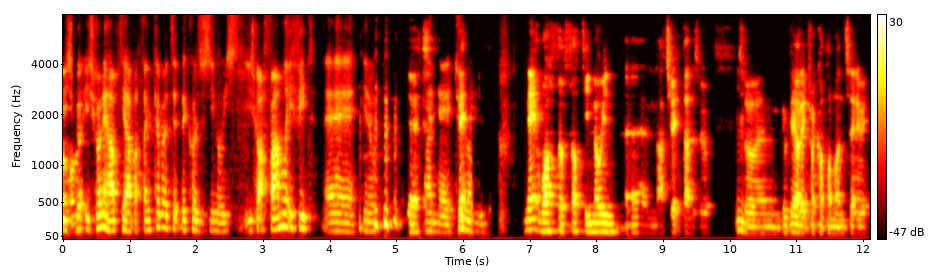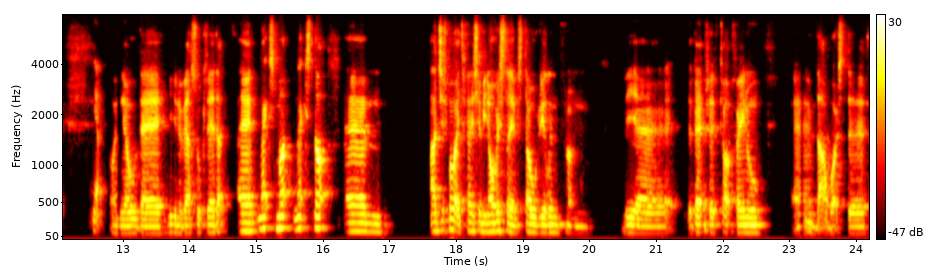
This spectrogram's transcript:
he's, got, he's going to have to have a think about it because you know he's he's got a family to feed. Uh, you know, Yes. and uh, two Yeah. Net worth of 13 million. Um, I checked that as well. Mm. So um, he'll be all right for a couple of months anyway. Yeah. On the old uh, universal credit. Uh, next, mu- next up, um, I just wanted to finish. I mean, obviously, I'm still reeling from the uh, the Betfred Cup final um, that I watched the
